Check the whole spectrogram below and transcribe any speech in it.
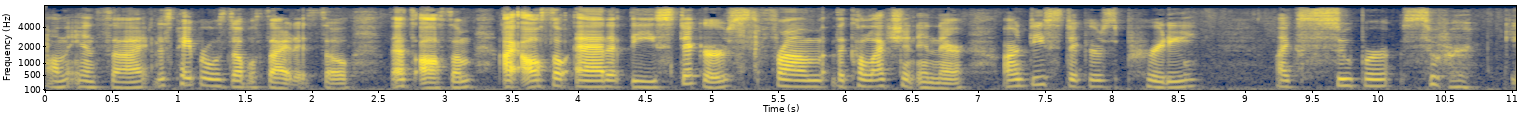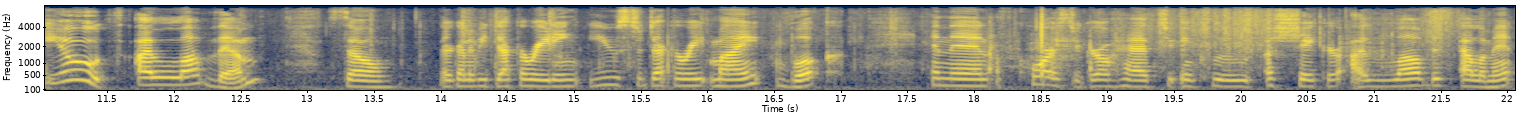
on the inside. This paper was double-sided, so that's awesome. I also added the stickers from the collection in there. Aren't these stickers pretty? Like super, super cute. I love them. So they're going to be decorating, used to decorate my book. And then, of course, your girl had to include a shaker. I love this element.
